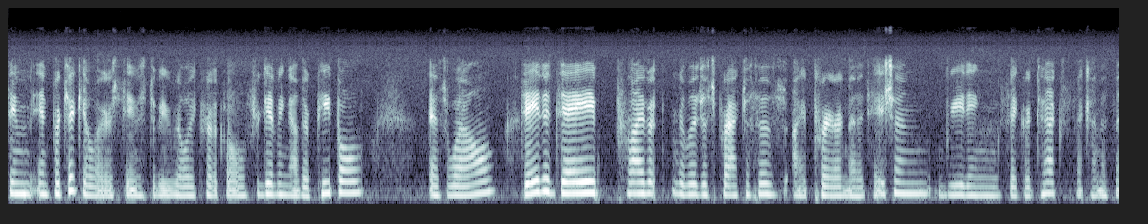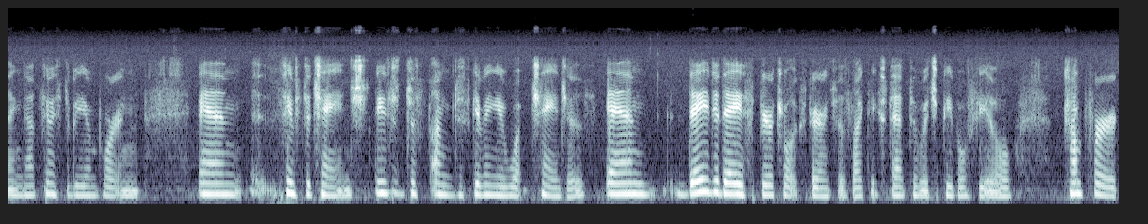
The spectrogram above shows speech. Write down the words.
seem, in particular seems to be really critical. Forgiving other people as well. Day to day private religious practices, I prayer and meditation, reading sacred texts, that kind of thing. That seems to be important and seems to change. These are just I'm just giving you what changes. And day-to-day spiritual experiences, like the extent to which people feel comfort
